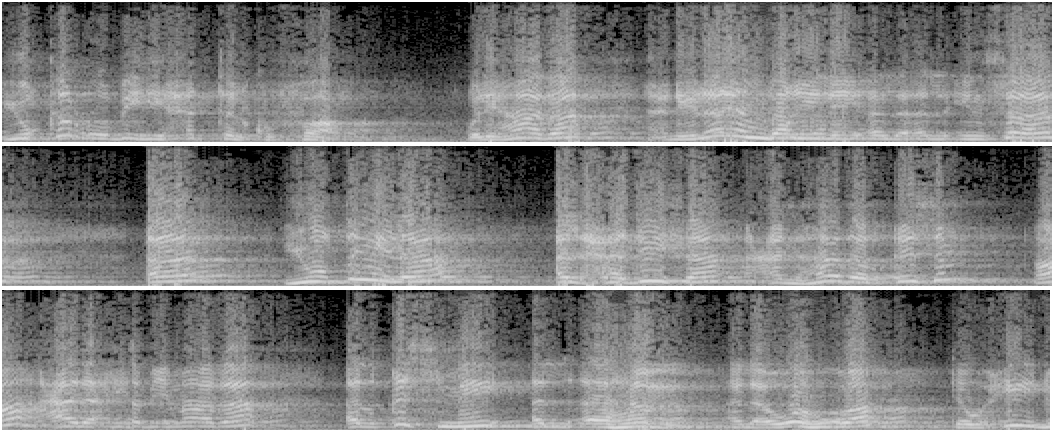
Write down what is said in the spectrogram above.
يقر به حتى الكفار. ولهذا يعني لا ينبغي للإنسان أن يطيل الحديث عن هذا القسم على حساب ماذا؟ القسم الأهم ألا وهو توحيد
